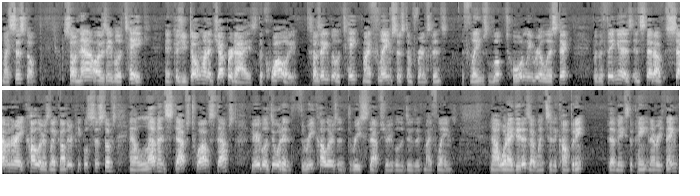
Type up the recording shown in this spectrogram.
my system. So now I was able to take, and because you don't want to jeopardize the quality so I was able to take my flame system, for instance. The flames look totally realistic. But the thing is, instead of seven or eight colors like other people's systems and 11 steps, 12 steps, you're able to do it in three colors and three steps. You're able to do the, my flames. Now what I did is I went to the company that makes the paint and everything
